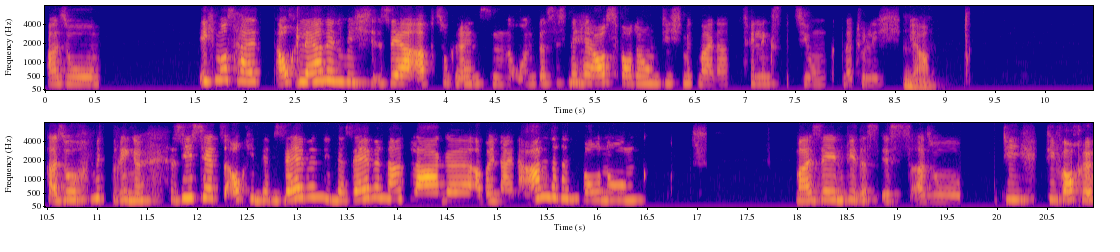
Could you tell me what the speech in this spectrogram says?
also ich muss halt auch lernen, mich sehr abzugrenzen. Und das ist eine Herausforderung, die ich mit meiner Zwillingsbeziehung natürlich, mhm. ja, also mitbringe. Sie ist jetzt auch in demselben, in derselben Anlage, aber in einer anderen Wohnung. Mal sehen, wie das ist. Also die, die Woche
